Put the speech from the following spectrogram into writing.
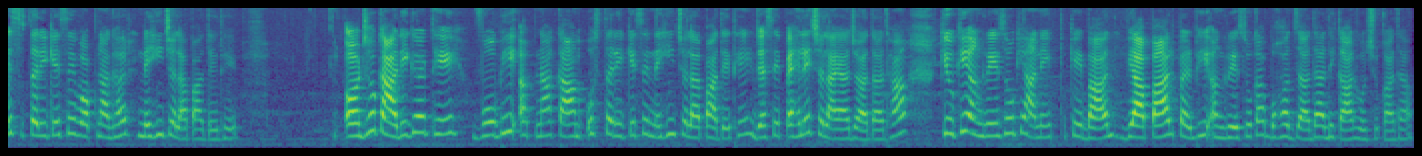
इस तरीके से वो अपना घर नहीं चला पाते थे। और जो कारीगर थे, वो भी अपना काम उस तरीके से नहीं चला पाते थे, जैसे पहले चलाया जाता था, क्योंकि अंग्रेज़ों के आने के बाद व्यापार पर भी अंग्रेज़ों का बहुत ज़्यादा अधिकार हो चुका था।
